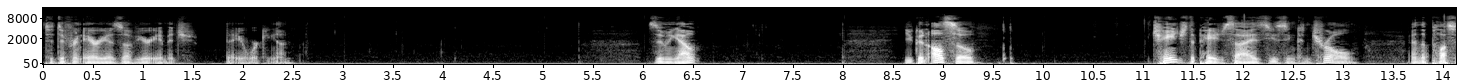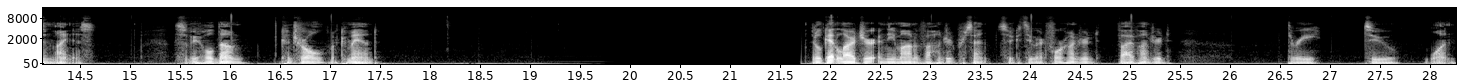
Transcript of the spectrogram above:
to different areas of your image that you're working on. Zooming out, you can also change the page size using Control and the plus and minus. So if you hold down Control or Command, it'll get larger in the amount of 100%. So you can see we're at 400, 500, 3, 2, 1.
